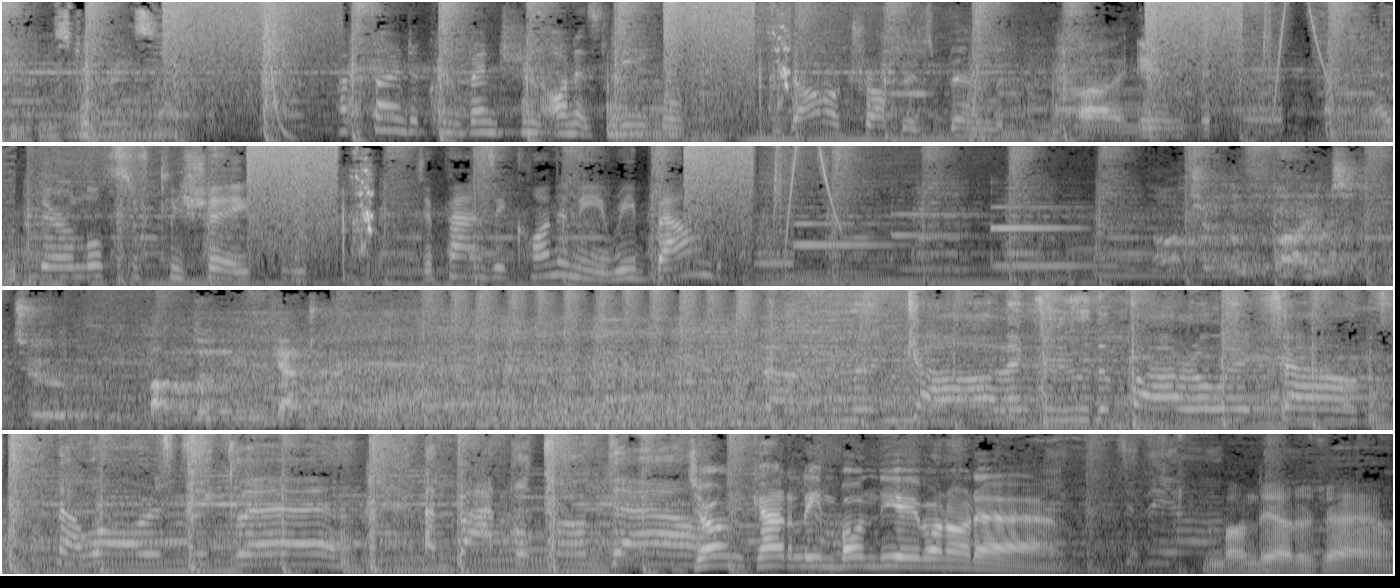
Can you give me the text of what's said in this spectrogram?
people's stories. have signed a convention on its legal. Donald Trump has been uh, in. And there are lots of cliches. Japan's economy rebounded. Departure of flight to London Gatwick. London calling to the faraway towns. Now war is declared and battle come down. John Carlin, bon dia i bona hora. Bon dia, Roger.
